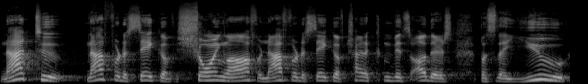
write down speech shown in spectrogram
Not to not for the sake of showing off or not for the sake of trying to convince others, but so that you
